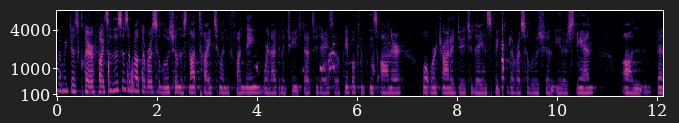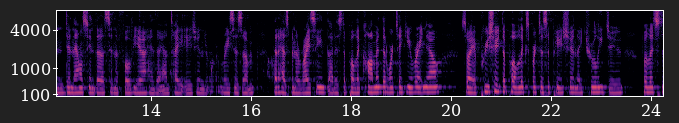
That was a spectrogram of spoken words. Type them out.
Let me just clarify. So this is about the resolution. It's not tied to any funding. We're not going to change that today. So if people can please honor what we're trying to do today and speak to the resolution, either stand on and denouncing the xenophobia and the anti-Asian racism that has been arising. That is the public comment that we're taking right now. So I appreciate the public's participation. I truly do. But let's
